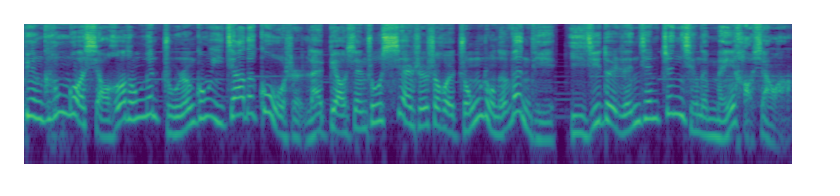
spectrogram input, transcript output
并通过小河童跟主人公一家的故事来表现出现实社会种种的问题，以及对人间真情的美好向往。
